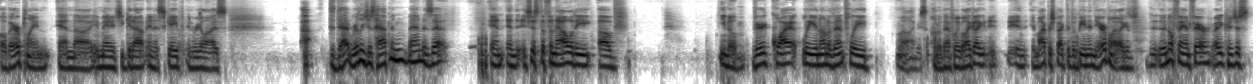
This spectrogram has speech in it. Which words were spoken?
of airplane, and uh, you manage to get out and escape and realize, uh, did that really just happen, man? Is that and and it's just the finality of you know very quietly and uneventfully well, I mean, uneventfully, but like, like in, in my perspective of being in the airplane, like there's no fanfare, right? It could just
